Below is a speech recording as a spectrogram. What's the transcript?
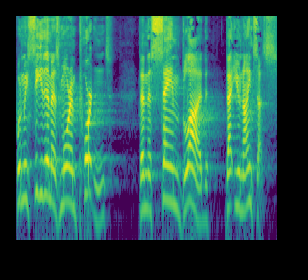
when we see them as more important than the same blood that unites us.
